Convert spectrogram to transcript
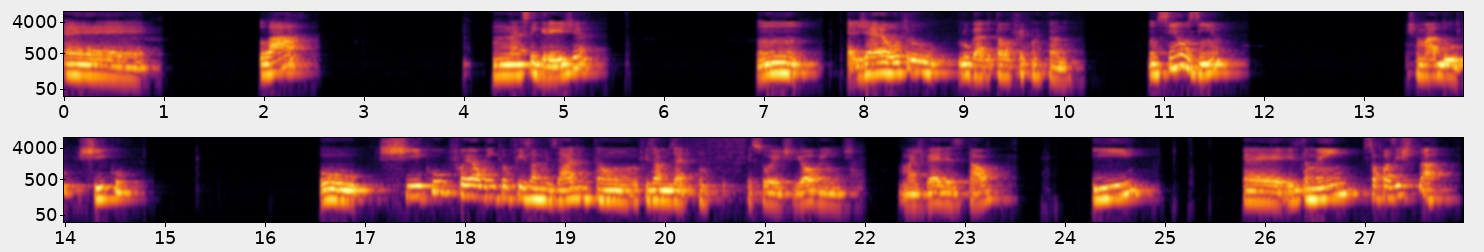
é, lá nessa igreja um já era outro lugar que eu estava frequentando. Um senhorzinho chamado Chico. O Chico foi alguém que eu fiz amizade, então eu fiz amizade com pessoas jovens, mais velhas e tal. E é, ele também só fazia estudar.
